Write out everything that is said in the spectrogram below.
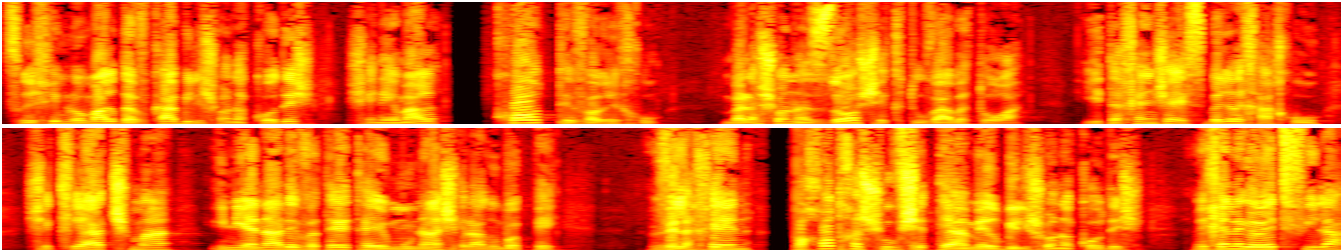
צריכים לומר דווקא בלשון הקודש, שנאמר, כה תברכו, בלשון הזו שכתובה בתורה. ייתכן שההסבר לכך הוא שקריאת שמע עניינה לבטא את האמונה שלנו בפה, ולכן פחות חשוב שתיאמר בלשון הקודש, וכן לגבי תפילה,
